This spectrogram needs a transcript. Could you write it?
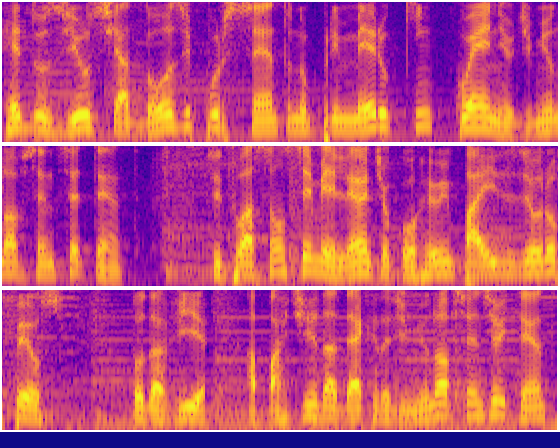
reduziu-se a 12% no primeiro quinquênio de 1970. Situação semelhante ocorreu em países europeus. Todavia, a partir da década de 1980,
